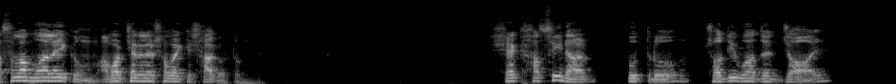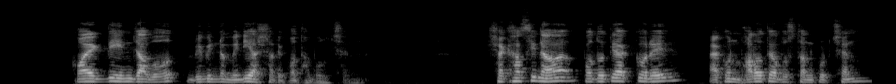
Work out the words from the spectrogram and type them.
আসসালামু আলাইকুম। আমার চ্যানেলে সবাইকে স্বাগতম। শেখ হাসিনার পুত্র সজীব ওয়াজেদ জয় কয়েকদিন যাবৎ বিভিন্ন মিডিয়ার সাথে কথা বলছেন। শেখ হাসিনা পদত্যাগ করে এখন ভারতে অবস্থান করছেন।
